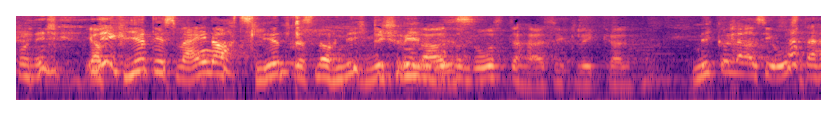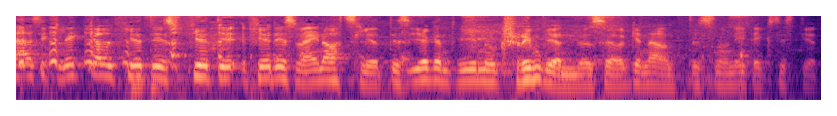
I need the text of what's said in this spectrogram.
von den Ja, viertes Weihnachtslied, das noch nicht geschrieben Nikolaus ist. und Osterhasekleckerl. Nikolaus Osterhase Kleckerl für das, für, die, für das Weihnachtslied, das irgendwie noch geschrieben werden muss, ja, genau, das noch nicht existiert.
